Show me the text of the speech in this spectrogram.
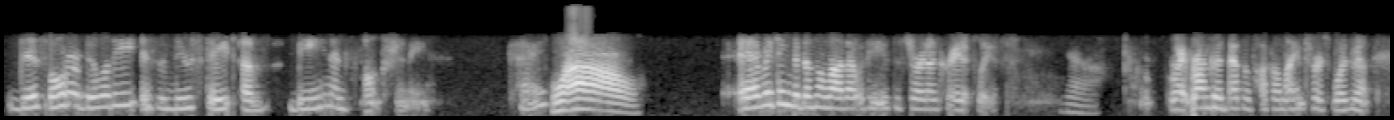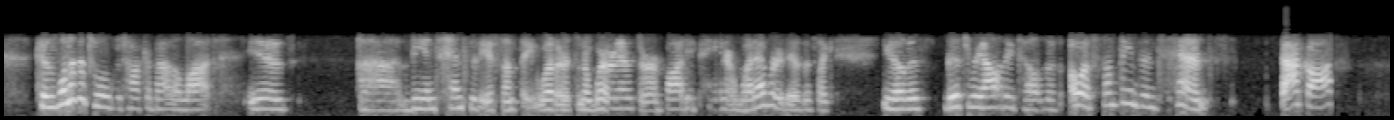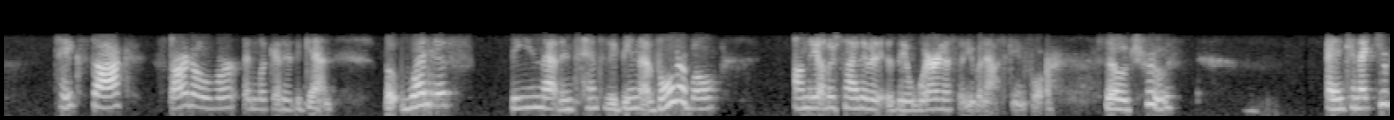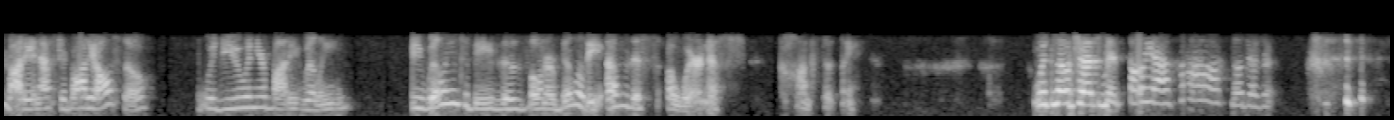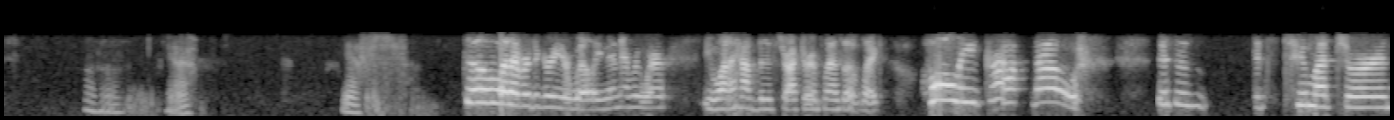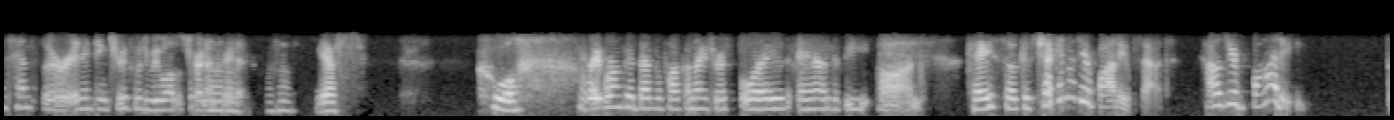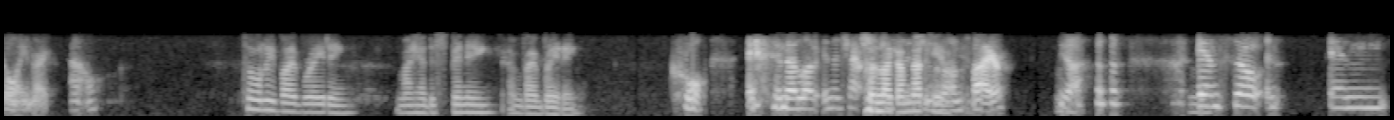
this vulnerability is a new state of being and functioning? Okay? Wow. Everything that doesn't allow that with you is destroyed, uncreate it, please. Yeah. right, wrong, good, bad, we'll talk online first, boys, men. Because one of the tools we talk about a lot is uh, the intensity of something, whether it's an awareness or a body pain or whatever it is. It's like, you know, this this reality tells us, oh, if something's intense, back off, take stock, start over, and look at it again. But what if being that intensity, being that vulnerable, on the other side of it is the awareness that you've been asking for. So truth and connect your body and ask your body also, would you and your body willing be willing to be the vulnerability of this awareness constantly? With no judgment. Oh yeah, ah, no judgment. hmm Yeah. Yes. to whatever degree you're willing and everywhere you want to have the distractor implants of like, holy crap, no. This is it's too much or intense or anything truth would be well destroyed and it. hmm Yes. Cool. Right, wrong, good, bad, on nitrous, boys, and beyond. Okay, so because check in with your body with that. How's your body going right now? Totally vibrating. My head is spinning. I'm vibrating. Cool. And I love in the chat. room, Like I'm not she was here. on fire. Yeah. Mm. and so, and and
